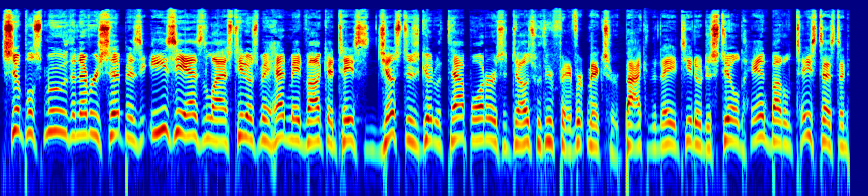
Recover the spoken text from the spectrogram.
Simple, smooth, and every sip as easy as the last. Tito's handmade vodka tastes just as good with tap water as it does with your favorite mixer. Back in the day, Tito distilled, hand bottled, taste tested,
